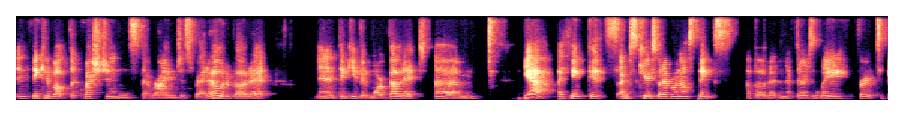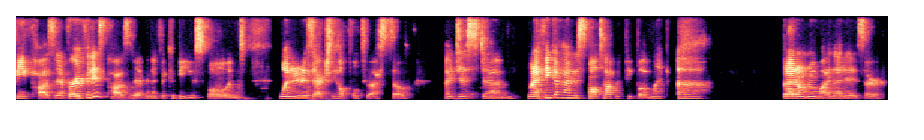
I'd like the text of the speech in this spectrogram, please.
in thinking about the questions that Ryan just read out about it and thinking a bit more about it, um, yeah, I think it's, I'm just curious what everyone else thinks about it and if there's a way for it to be positive or if it is positive and if it could be useful and when it is actually helpful to us. So I just, um, when I think of having a small talk with people, I'm like, uh, but I don't know why that is or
